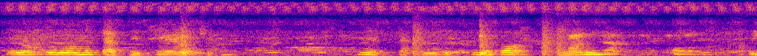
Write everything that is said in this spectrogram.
ให้น้องตัววันมาตัดติดแทนเนี่ยตัดนี้แล้วก็ล้าง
